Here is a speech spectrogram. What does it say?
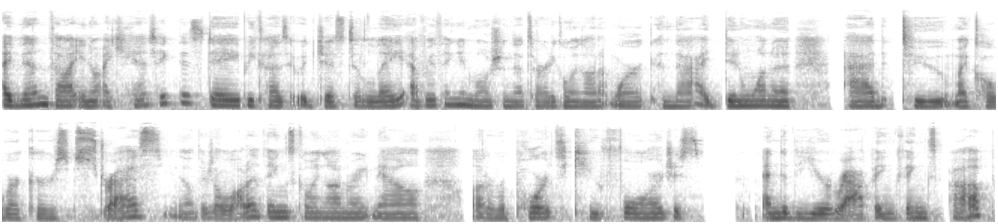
I then thought, you know, I can't take this day because it would just delay everything in motion that's already going on at work and that I didn't want to add to my coworkers' stress. You know, there's a lot of things going on right now, a lot of reports, Q4, just end of the year wrapping things up.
